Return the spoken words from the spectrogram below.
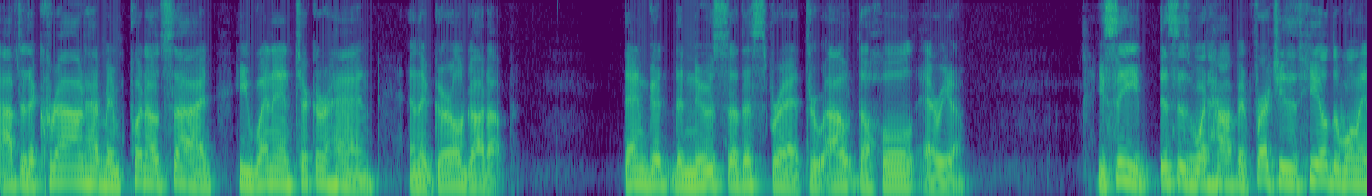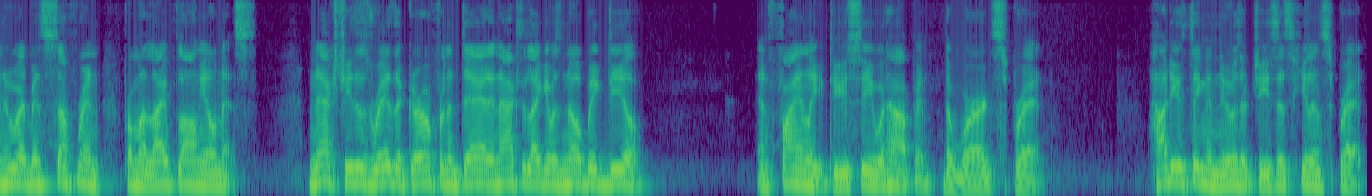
After the crowd had been put outside, he went in, took her hand, and the girl got up. Then good, the news of this spread throughout the whole area. You see, this is what happened. First, Jesus healed the woman who had been suffering from a lifelong illness. Next, Jesus raised the girl from the dead and acted like it was no big deal. And finally, do you see what happened? The word spread. How do you think the news of Jesus' healing spread?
